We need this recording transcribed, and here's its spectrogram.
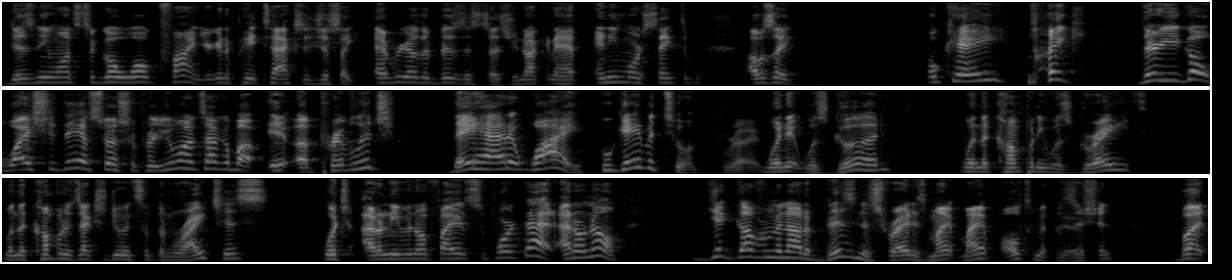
Disney wants to go woke. Fine. You're going to pay taxes just like every other business does. You're not going to have any more sanctum. I was like, okay, like, there you go. Why should they have special privilege? You want to talk about a privilege? They had it. Why? Who gave it to them? Right. when it was good, when the company was great, when the company was actually doing something righteous, which I don't even know if I support that. I don't know. Get government out of business, right? Is my, my ultimate Yeah. position. But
